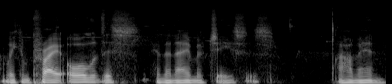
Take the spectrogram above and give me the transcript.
And we can pray all of this in the name of Jesus. Amen.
